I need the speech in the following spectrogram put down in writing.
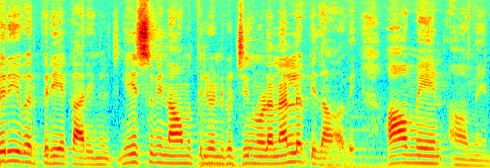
பெரியவர் பெரிய காரியங்கள். இயேசுவின் நாமத்தில் வேண்டுகிற ஜீவனோட நல்ல பிதாவே. ஆமேன் ஆமேன்.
